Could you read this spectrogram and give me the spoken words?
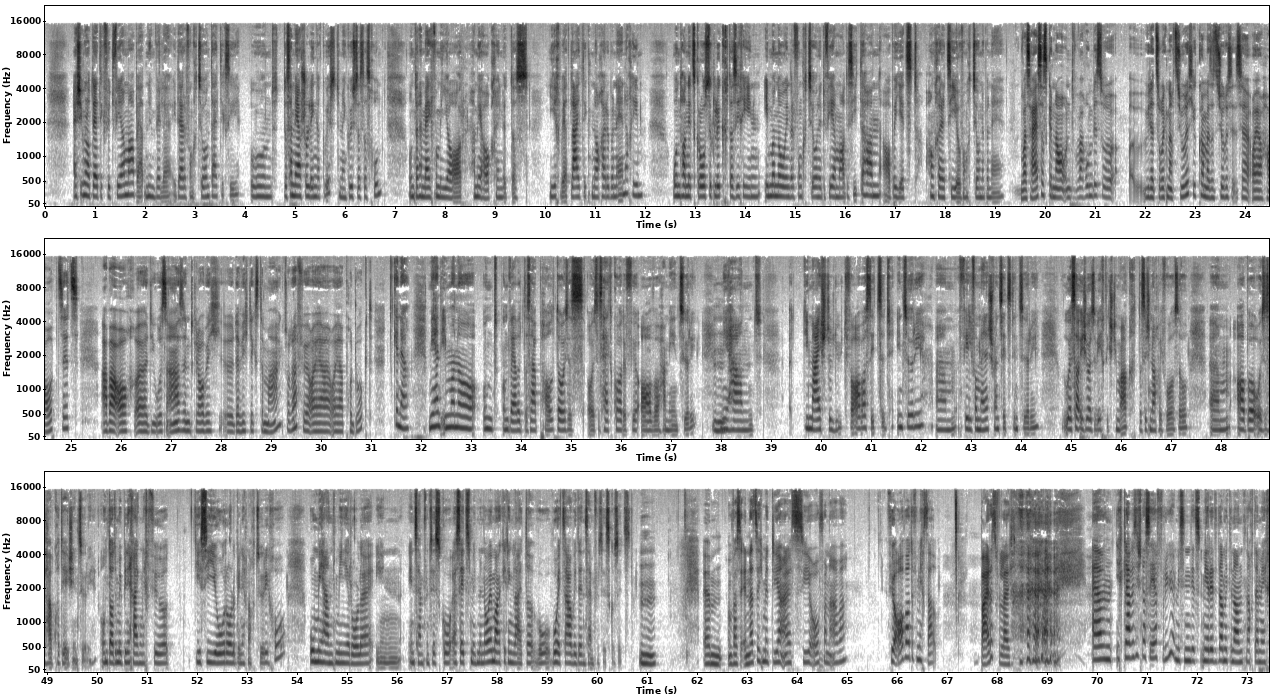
er ist immer noch tätig für die Firma, aber er hat nicht mehr in dieser Funktion tätig sein. Und das haben wir auch schon länger gewusst. Wir haben gewusst, dass das kommt. Und dann haben wir eigentlich vor einem Jahr haben wir angekündigt, dass ich die Leitung nachher übernehmen nach ihm. Und habe jetzt große Glück, dass ich ihn immer noch in der Funktion in der Firma an der Seite habe, aber jetzt haben können CEO-Funktion übernehmen. Was heißt das genau und warum bist du äh, wieder zurück nach Zürich gekommen? Also Zürich ist ja euer Hauptsitz. Aber auch äh, die USA sind, glaube ich, äh, der wichtigste Markt, oder? Für euer, euer Produkt. Genau. Wir haben immer noch und, und werden das auch behalten. Unser, unser Headquarter für AWA haben wir in Zürich. Mhm. Wir haben die meisten Leute von AWA sitzen in Zürich. Ähm, viel vom Management sitzt in Zürich. Die USA ist unser wichtigster Markt, das ist nach wie vor so. Ähm, aber unser Hauptquartier ist in Zürich. Und damit bin ich eigentlich für die CEO-Rolle bin ich nach Zürich gekommen und wir haben meine Rolle in, in San Francisco ersetzt mit einem neuen Marketingleiter, wo, wo jetzt auch wieder in San Francisco sitzt. Mhm. Ähm, was ändert sich mit dir als CEO von AVA? Für AVA oder für mich selbst? Beides vielleicht. ähm, ich glaube, es ist noch sehr früh. Wir, sind jetzt, wir reden da miteinander, nachdem ich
